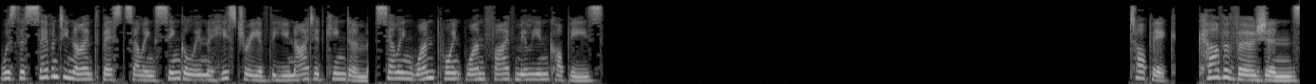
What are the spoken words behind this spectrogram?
was the 79th best-selling single in the history of the United Kingdom, selling 1.15 million copies. Topic: Cover versions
